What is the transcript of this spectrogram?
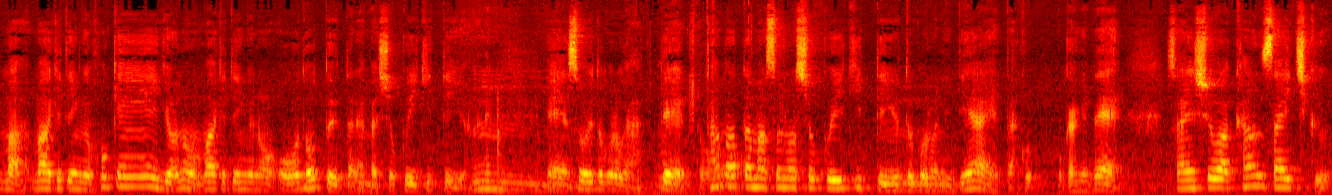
まあ、マーケティング保険営業のマーケティングの王道といったらやっぱり職域っていうようなね、えー、そういうところがあってたまたまその職域っていうところに出会えたおかげで最初は関西地区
